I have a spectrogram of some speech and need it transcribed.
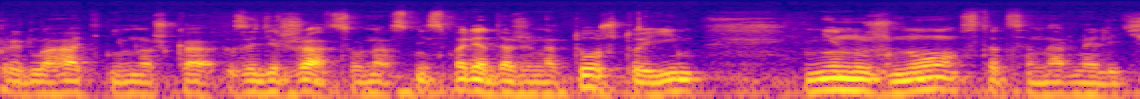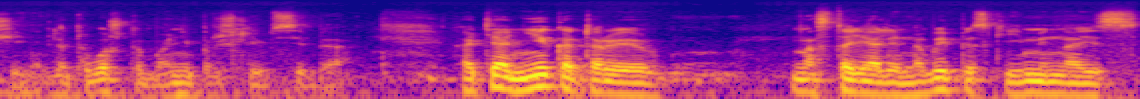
предлагать немножко задержаться у нас, несмотря даже на то, что им не нужно стационарное лечение для того, чтобы они пришли в себя. Хотя некоторые настояли на выписке именно из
